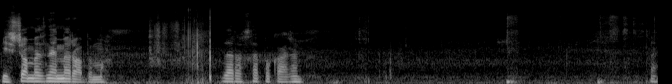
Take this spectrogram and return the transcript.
І що ми з ними робимо? Зараз все покажемо. Так.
